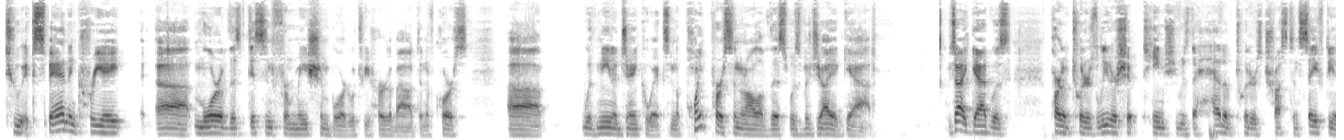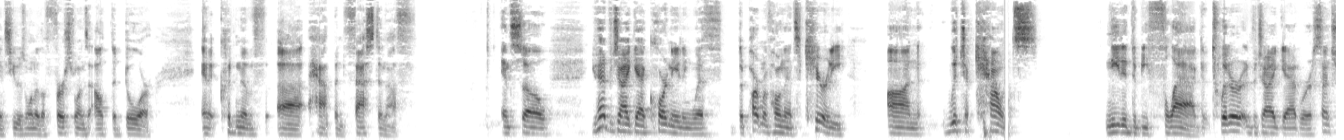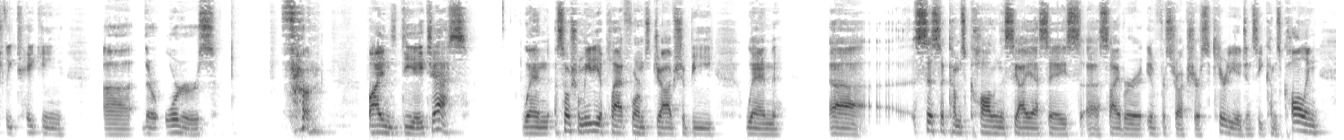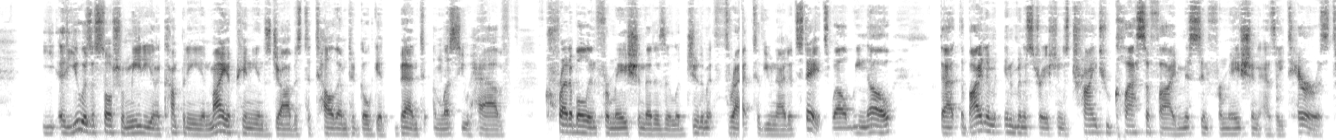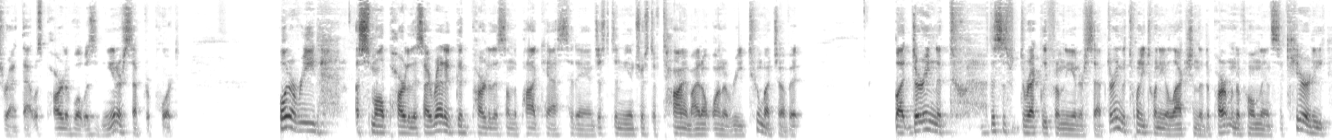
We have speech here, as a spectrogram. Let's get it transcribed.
to expand and create uh, more of this disinformation board, which we heard about. And of course, uh, with Nina Jankowicz. And the point person in all of this was Vijaya Gadde. Vijaya Gadde was part of Twitter's leadership team. She was the head of Twitter's trust and safety, and she was one of the first ones out the door. And it couldn't have uh, happened fast enough. And so you had Vijaya Gadde coordinating with the Department of Homeland Security on which accounts needed to be flagged. Twitter and Vijaya Gadde were essentially taking uh, their orders from Biden's DHS when a social media platform's job should be when uh, CISA comes calling the CISA uh, Cyber Infrastructure Security Agency comes calling you as a social media and a company, in my opinion's job is to tell them to go get bent unless you have credible information that is a legitimate threat to the United States. Well, we know that the Biden administration is trying to classify misinformation as a terrorist threat. That was part of what was in the Intercept report. I want to read a small part of this. I read a good part of this on the podcast today, and just in the interest of time, I don't want to read too much of it. But during the, this is directly from the Intercept. During the 2020 election, the Department of Homeland Security,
